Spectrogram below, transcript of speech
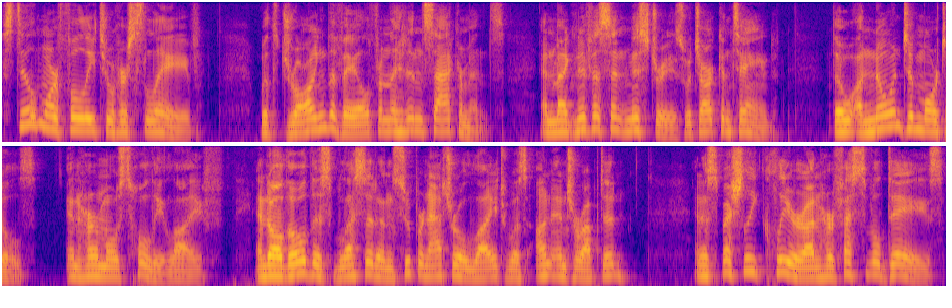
still more fully to her slave, withdrawing the veil from the hidden sacraments and magnificent mysteries which are contained, though unknown to mortals, in her most holy life. And although this blessed and supernatural light was uninterrupted, and especially clear on her festival days,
